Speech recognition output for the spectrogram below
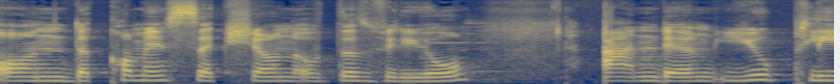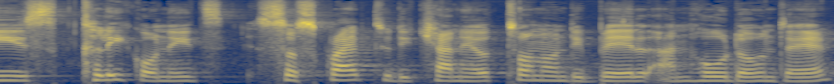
on the comment section of this video. And um, you please click on it subscribe to the channel turn on the bell and hold on there.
